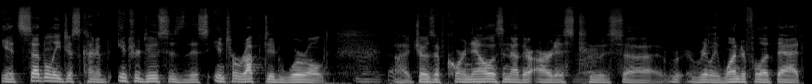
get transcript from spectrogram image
It suddenly just kind of introduces this interrupted world. Right. Uh, Joseph Cornell is another artist right. who's uh, r- really wonderful at that.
